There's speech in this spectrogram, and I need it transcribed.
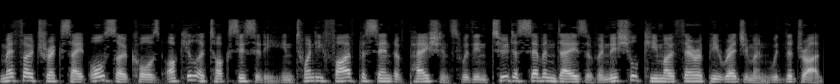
Methotrexate also caused ocular toxicity in 25% of patients within 2 to 7 days of initial chemotherapy regimen with the drug.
